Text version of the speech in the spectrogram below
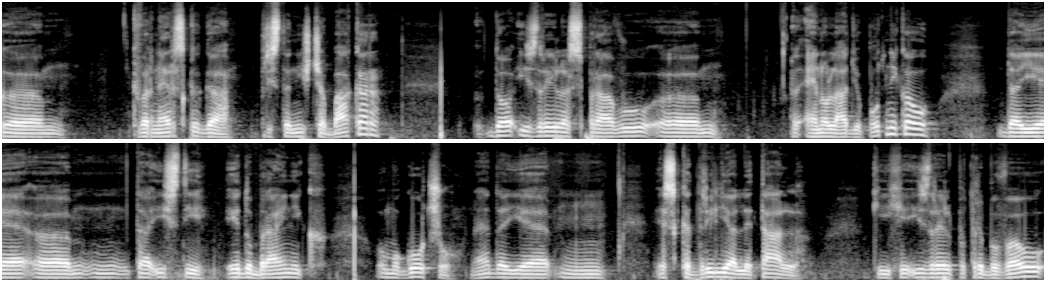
um, kvarnerskega pristanišča Bakar do Izraela spravil um, eno ladjo potnikov, da je um, ta isti Edo Brajnik omogočil, ne, da je um, eskadrilja letal ki jih je Izrael potreboval uh,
